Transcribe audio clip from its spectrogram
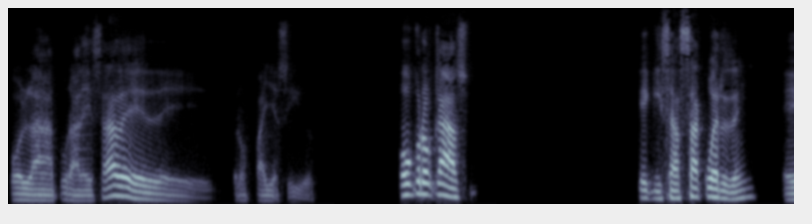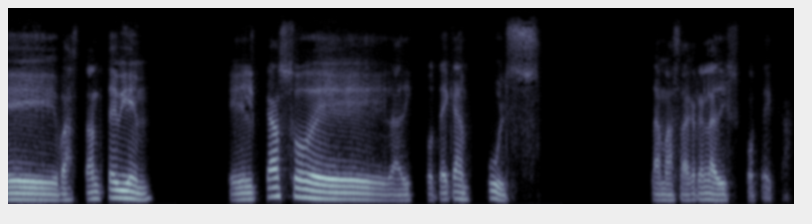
por la naturaleza de, de los fallecidos. Otro caso que quizás se acuerden eh, bastante bien, el caso de la discoteca en Pulse, la masacre en la discoteca.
